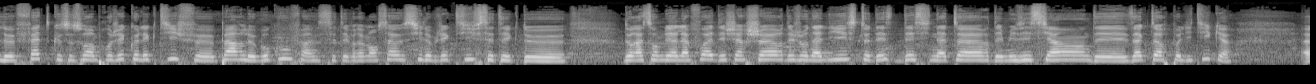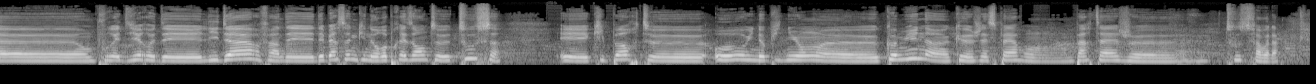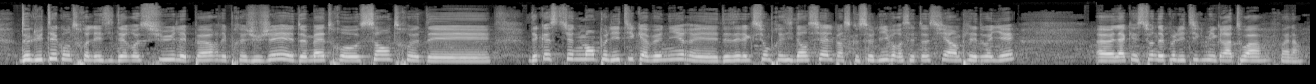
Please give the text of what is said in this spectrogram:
le fait que ce soit un projet collectif parle beaucoup. C'était vraiment ça aussi l'objectif, c'était de, de rassembler à la fois des chercheurs, des journalistes, des dessinateurs, des musiciens, des acteurs politiques. Euh, on pourrait dire des leaders, enfin des, personnes qui nous représentent tous et qui portent euh, haut une opinion euh, commune que j'espère on partage tous. De lutter contre les idées reçues, les peurs, les préjugés et de mettre au centre des, questionnements politiques à venir et des élections présidentielles, parce que ce livre, c'est aussi un plaidoyer, euh, la question des politiques migratoires. Voilà.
